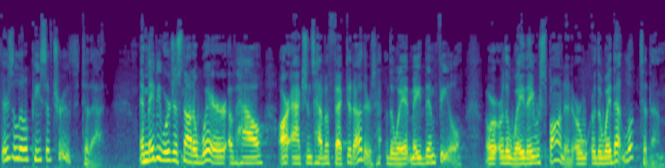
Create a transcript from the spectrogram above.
there's a little piece of truth to that. And maybe we're just not aware of how our actions have affected others, the way it made them feel, or, or the way they responded, or, or, the way that looked to them.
